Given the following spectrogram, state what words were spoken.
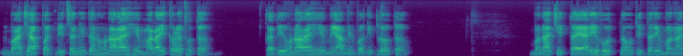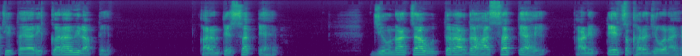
माझ्या पत्नीचं निधन होणार आहे हे मलाही कळत होतं. कधी होणार आहे हे मी आम्ही बघितलं होतं. मनाची तयारी होत नव्हती तरी मनाची तयारी करावी लागते. कारण ते सत्य आहे. जीवनाचा उत्तरार्ध हा सत्य आहे आणि तेच खरं जीवन आहे.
